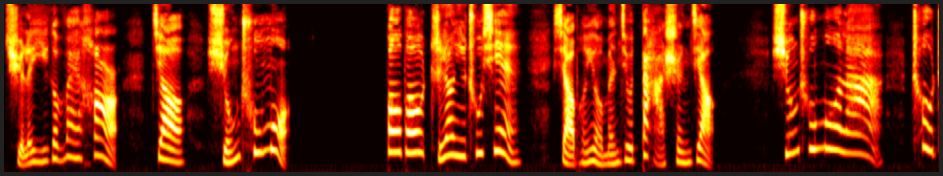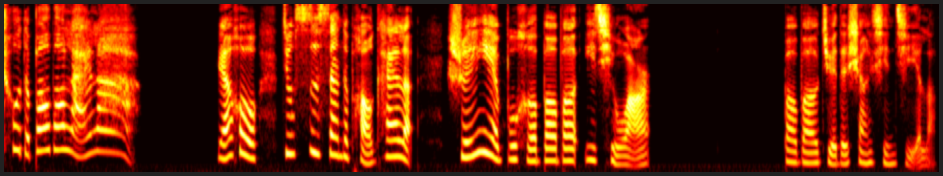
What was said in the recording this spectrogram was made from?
取了一个外号，叫“熊出没”。包包只要一出现，小朋友们就大声叫：“熊出没啦！臭臭的包包来啦！”然后就四散的跑开了，谁也不和包包一起玩。包包觉得伤心极了，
